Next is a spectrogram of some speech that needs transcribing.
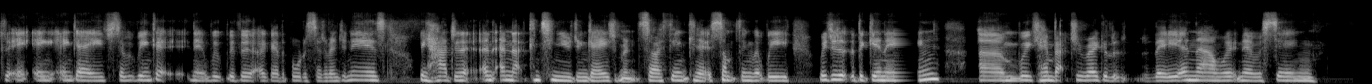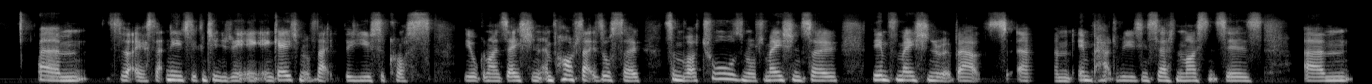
to engage. So we engage you know, with, with the, again, the broader set of engineers. We had an, and, and that continued engagement. So I think you know, it's something that we we did at the beginning. Um, we came back to regularly, and now we're you know, we're seeing. Um, so I guess that needs to continue to engagement of that the use across the organization and part of that is also some of our tools and automation so the information about um, impact of using certain licenses um,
